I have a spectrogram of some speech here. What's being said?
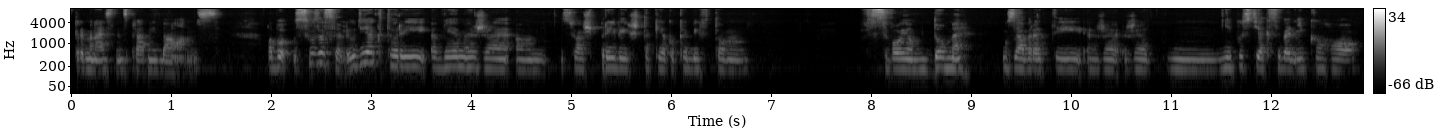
treba nájsť ten správny balans. Lebo sú zase ľudia, ktorí vieme, že um, sú až príliš takí ako keby v tom v svojom dome uzavretí, že, že um, nepustia k sebe nikoho,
